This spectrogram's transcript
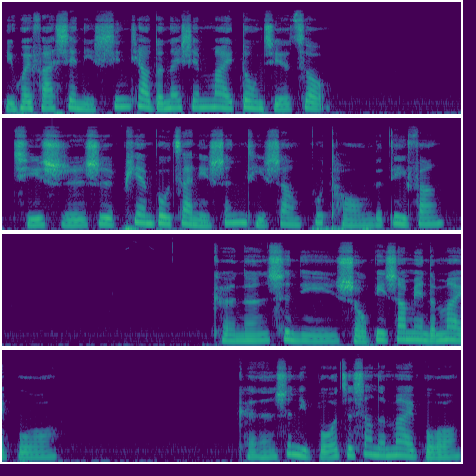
你会发现，你心跳的那些脉动节奏，其实是遍布在你身体上不同的地方。可能是你手臂上面的脉搏，可能是你脖子上的脉搏，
